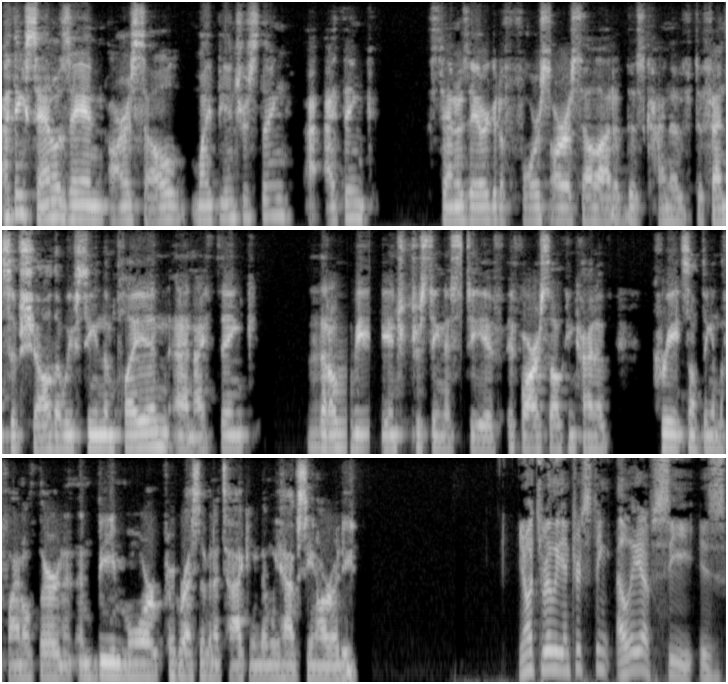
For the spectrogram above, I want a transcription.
I think San Jose and RSL might be interesting. I, I think San Jose are going to force RSL out of this kind of defensive shell that we've seen them play in, and I think that'll be interesting to see if if RSL can kind of create something in the final third and, and be more progressive and attacking than we have seen already. You know what's really interesting? LAFC is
